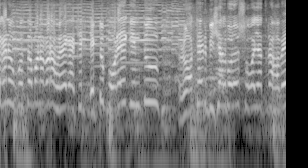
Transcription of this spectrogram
এখানে উপস্থাপনা করা হয়ে গেছে। একটু পরেই কিন্তু রথের বিশাল বড় শোভাযাত্রা হবে।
